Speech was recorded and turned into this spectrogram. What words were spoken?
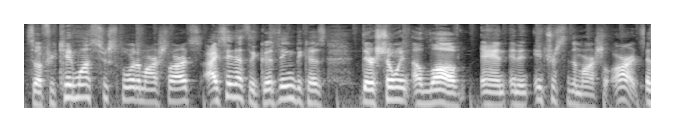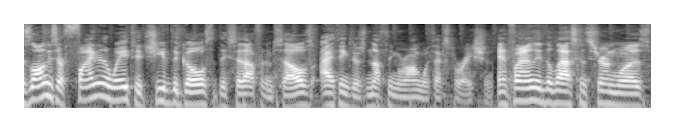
So if your kid wants to explore the martial arts, I say that's a good thing because they're showing a love and, and an interest in the martial arts. As long as they're finding a way to achieve the goals that they set out for themselves, I think there's nothing wrong with exploration. And finally, the last concern was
